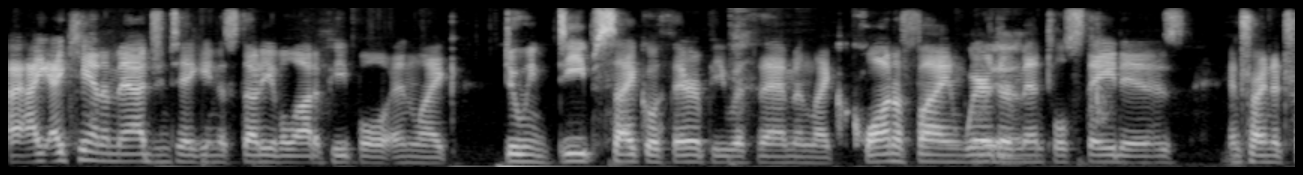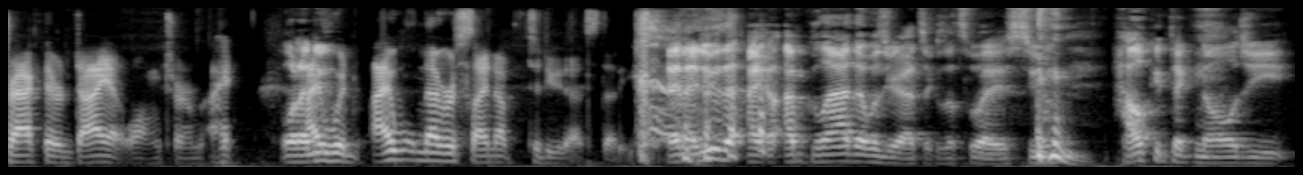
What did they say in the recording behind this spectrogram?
I, I can't imagine taking a study of a lot of people and like doing deep psychotherapy with them and like quantifying where yeah. their mental state is and trying to track their diet long term. I, well, I knew- would I will never sign up to do that study. and I knew that. I, I'm glad that was your answer because that's what I assumed. How can technology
